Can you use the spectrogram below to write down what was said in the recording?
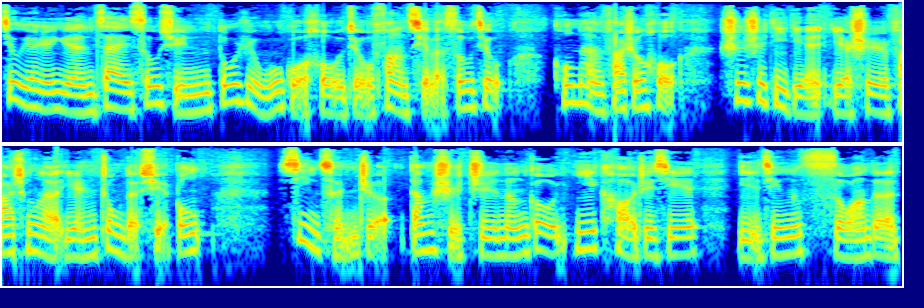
救援人员在搜寻多日无果后，就放弃了搜救。空难发生后，失事地点也是发生了严重的雪崩。幸存者当时只能够依靠这些已经死亡的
